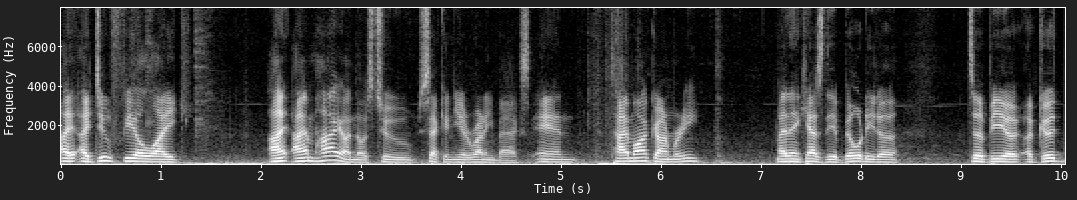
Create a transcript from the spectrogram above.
I, I do feel like I, I'm high on those two second year running backs. And Ty Montgomery, I think, has the ability to to be a, a good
